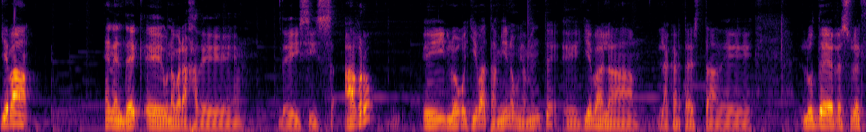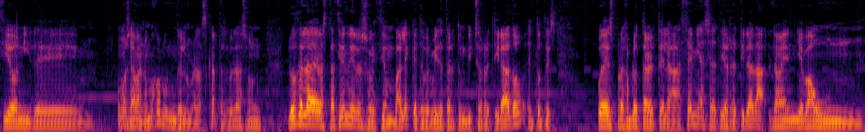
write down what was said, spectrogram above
Lleva en el deck eh, una baraja de, de Isis Agro, y luego lleva también, obviamente, eh, lleva la, la carta esta de Luz de Resurrección y de... ¿Cómo se llama? No me acuerdo nunca el nombre de las cartas, ¿verdad? Son Luz de la Devastación y Resurrección, ¿vale? Que te permite traerte un bicho retirado. Entonces, Puedes, por ejemplo, traerte la Cenia si la tienes retirada. También lleva un...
